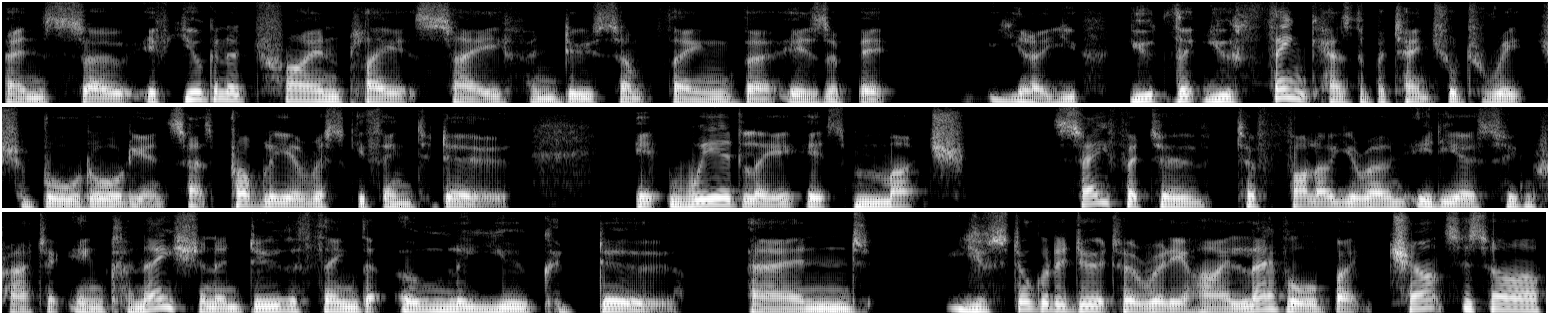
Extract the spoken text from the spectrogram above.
And so if you're going to try and play it safe and do something that is a bit you know you you that you think has the potential to reach a broad audience that's probably a risky thing to do it weirdly it's much safer to to follow your own idiosyncratic inclination and do the thing that only you could do and you've still got to do it to a really high level but chances are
